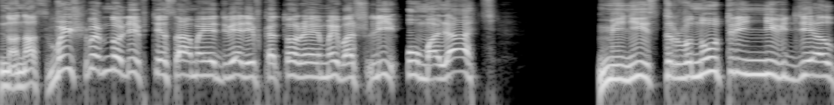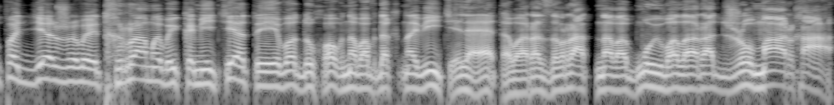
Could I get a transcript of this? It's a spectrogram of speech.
но нас вышвырнули в те самые двери, в которые мы вошли умолять. Министр внутренних дел поддерживает храмовый комитет и его духовного вдохновителя, этого развратного буйвола Раджумарха.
